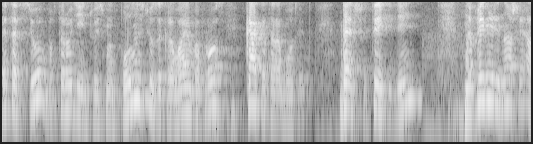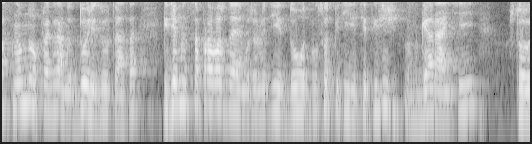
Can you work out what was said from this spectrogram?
Это все во второй день. То есть мы полностью закрываем вопрос, как это работает. Дальше, третий день. На примере нашей основной программы до результата, где мы сопровождаем уже людей до 250 тысяч с гарантией, что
